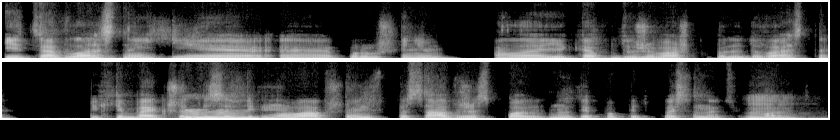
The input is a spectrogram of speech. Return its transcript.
І це, власне, є е, порушенням, але яке дуже важко буде довести. І хіба якщо mm-hmm. ти зафільмував, що він вписав вже спов... ну, типу, підписано цю повістку. Mm-hmm.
